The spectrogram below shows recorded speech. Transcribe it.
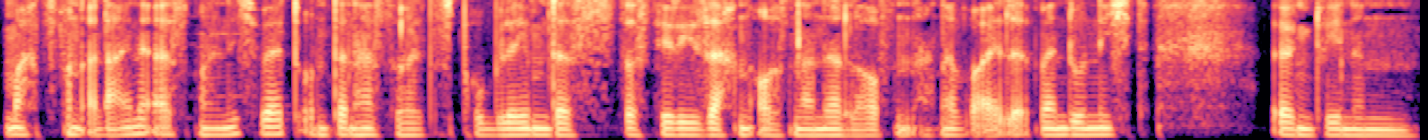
macht's von alleine erstmal nicht wett und dann hast du halt das Problem, dass, dass dir die Sachen auseinanderlaufen nach einer Weile, wenn du nicht irgendwie einen,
